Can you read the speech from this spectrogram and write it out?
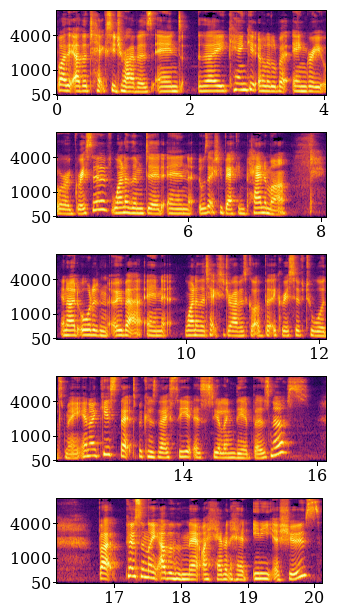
by the other taxi drivers and they can get a little bit angry or aggressive. One of them did, and it was actually back in Panama, and I'd ordered an Uber, and one of the taxi drivers got a bit aggressive towards me. And I guess that's because they see it as stealing their business. But personally, other than that, I haven't had any issues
